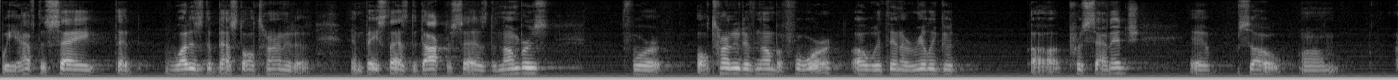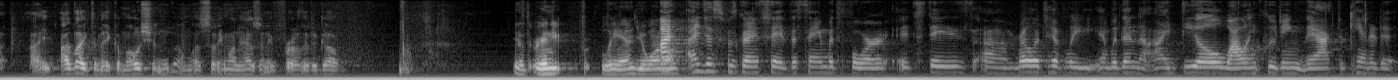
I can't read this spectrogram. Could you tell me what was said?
we have to say that what is the best alternative? And based as the doctor says, the numbers for alternative number four are within a really good uh, percentage. Uh, so um, I, I'd like to make a motion unless anyone has any further to go. Is there any, Leanne, you want I, to? I just was going to say the same with four. It stays um, relatively in- within the ideal while including the active candidate.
